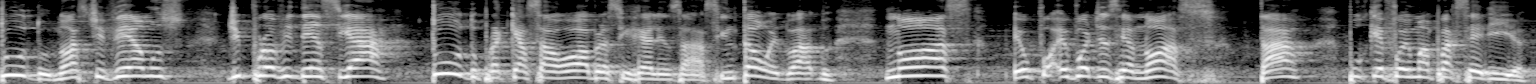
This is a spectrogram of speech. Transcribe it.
tudo, nós tivemos de providenciar tudo para que essa obra se realizasse. Então, Eduardo, nós, eu, eu vou dizer nós, tá? Porque foi uma parceria.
